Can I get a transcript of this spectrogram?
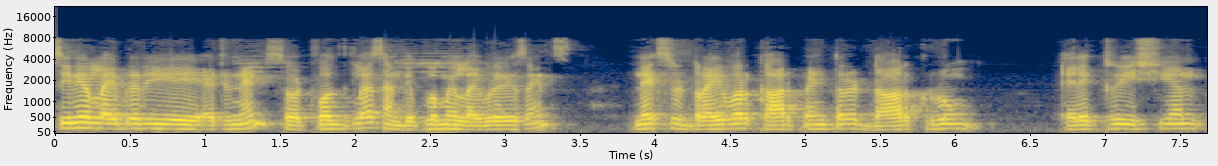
senior library attendant, so 12th class and diploma in library science. Next, driver, carpenter, dark room, electrician,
